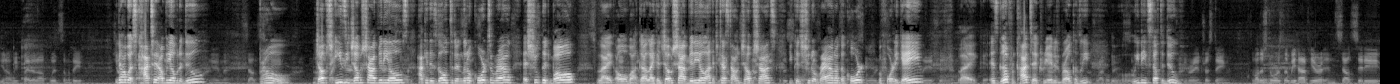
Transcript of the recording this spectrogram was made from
you know, we played it up with some of the. You know how much content I'll be able to do? Bro, jump Uh, easy jump shot videos. I can just go to the little courts around and shoot the ball. Like, oh my god, like a jump shot video. I could test out jump shots. get into the You can shoot around on the court before the game. Like, it's good for content creators, bro, because we we need stuff to do. Very interesting. Some other stores that we have here in South City,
